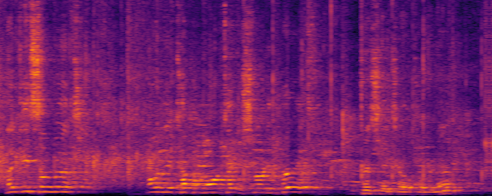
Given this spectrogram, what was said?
Thank you so much. Do a couple more, take a shorty break. Appreciate y'all coming out.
